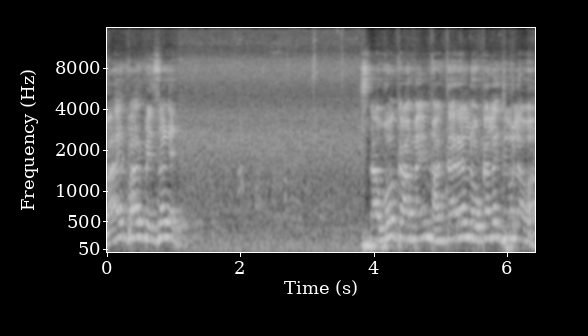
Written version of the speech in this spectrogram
बाहेर फार भेसळ आहे. सहावं काम आहे म्हाताऱ्या लोकाला जीव लावा.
